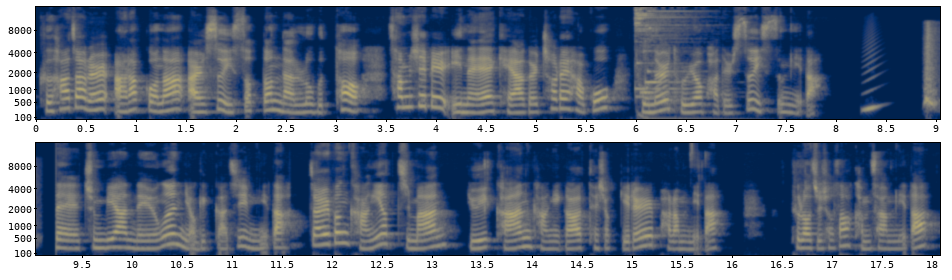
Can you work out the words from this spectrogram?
그 하자를 알았거나 알 수 있었던 날로부터 30일 이내에 계약을 철회하고 돈을 돌려받을 수 있습니다. 네, 준비한 내용은 여기까지입니다. 짧은 강의였지만 유익한 강의가 되셨기를 바랍니다. 들어주셔서 감사합니다.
